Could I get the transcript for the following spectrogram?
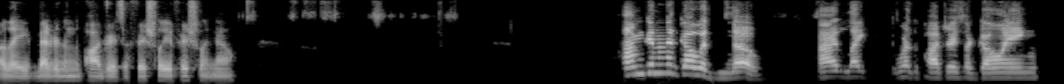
are they better than the Padres officially? Officially now. I'm gonna go with no. I like where the Padres are going.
